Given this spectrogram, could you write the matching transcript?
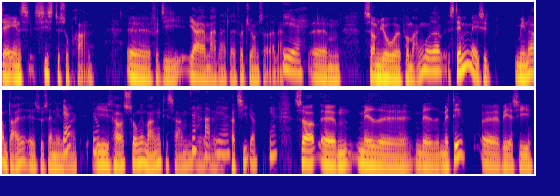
dagens sidste sopran. Øh, fordi jeg er meget, meget glad for Joan Sutherland. Ja. Øhm, som jo på mange måder stemmemæssigt minder om dig, øh, Susanne Ja, Elmark. jo. I har også sunget mange af de samme Det har vi, ja. øh, partier. Ja. Så øhm, med, øh, med, med det øh, vil jeg sige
